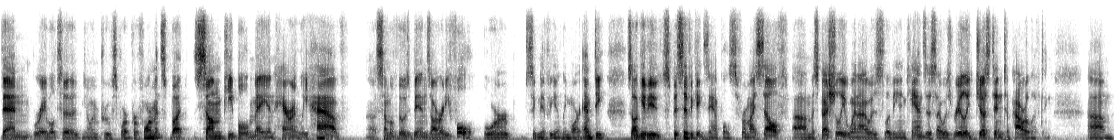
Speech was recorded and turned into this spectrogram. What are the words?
then we're able to you know improve sport performance. But some people may inherently have uh, some of those bins already full or significantly more empty. So I'll give you specific examples. For myself, um, especially when I was living in Kansas, I was really just into powerlifting. Um,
